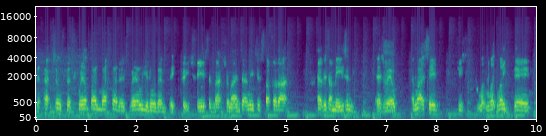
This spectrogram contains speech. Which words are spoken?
the pictures that were done with her as well. You know, then they put his face in Macho Man's image and stuff like that. It was amazing as well. And like I said, she's li- li- like uh,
